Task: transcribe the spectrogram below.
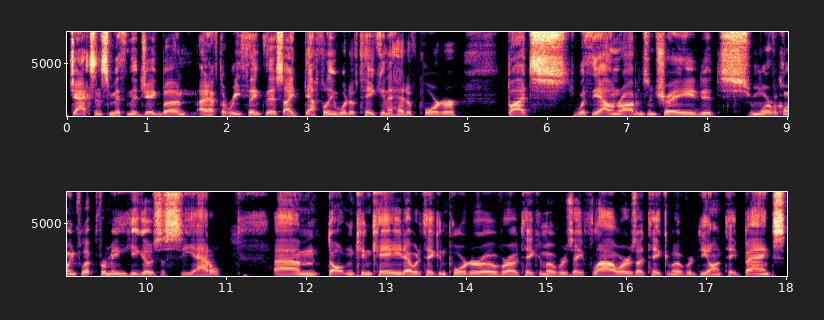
Jackson Smith-Njigba, I'd have to rethink this. I definitely would have taken ahead of Porter, but with the Allen Robinson trade, it's more of a coin flip for me. He goes to Seattle. Um, Dalton Kincaid, I would have taken Porter over. I would take him over Zay Flowers. I'd take him over Deonte Banks.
